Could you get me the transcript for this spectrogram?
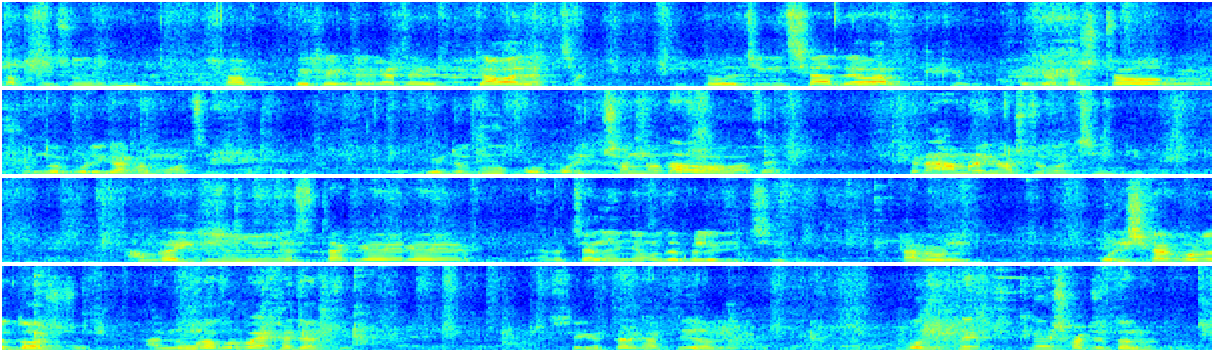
সব কিছু সব পেশেন্টের কাছে যাওয়া যাচ্ছে। তো চিকিৎসা দেওয়ার যথেষ্ট সুন্দর পরিকাঠামো আছে। যেটুকু পরিচ্ছন্নতার অভাব আছে, সেটা আমরাই নষ্ট করছি। আমরাই ক্লিনলিনেসটাকে একটা চ্যালেঞ্জের মধ্যে ফেলে দিচ্ছি। কারণ পরিষ্কার করবে দশজন আর নোংরা করব এক হাজার জন। সেক্ষেত্রে ঘাটতি হবে। প্রত্যেককে সচেতন হতে হবে।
